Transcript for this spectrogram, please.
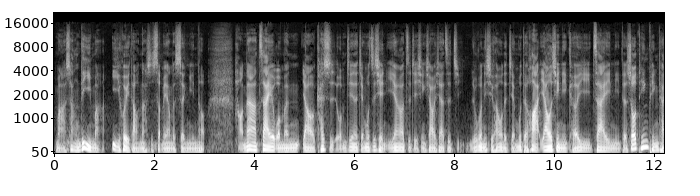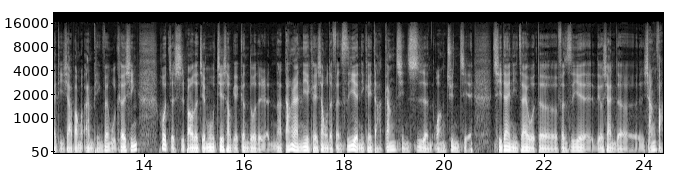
马上立马意会到那是什么样的声音哦。好，那在我们要开始我们今天的节目之前，一样要自己行销一下自己。如果你喜欢我的节目的话，邀请你可以在你的收听平台底下帮我按评分五颗星，或者是把我的节目介绍给更多的人。那当然，你也可以上我的粉丝页，你可以打钢琴诗人王俊杰，期待你在我的粉丝页留下你的想法。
